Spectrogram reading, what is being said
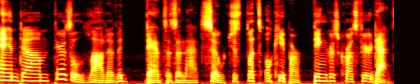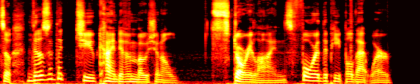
and um, there's a lot of advances in that. So just let's all keep our fingers crossed for your dad. So those are the two kind of emotional storylines for the people that were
